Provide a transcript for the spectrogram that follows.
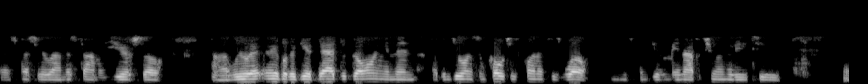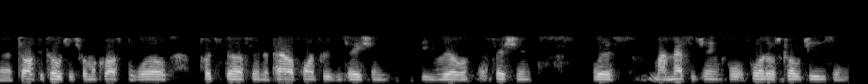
especially around this time of year. So uh, we were able to get that going, and then I've been doing some coaches clinics as well. And it's been giving me an opportunity to uh, talk to coaches from across the world, put stuff in a PowerPoint presentation, be real efficient with my messaging for, for those coaches, and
